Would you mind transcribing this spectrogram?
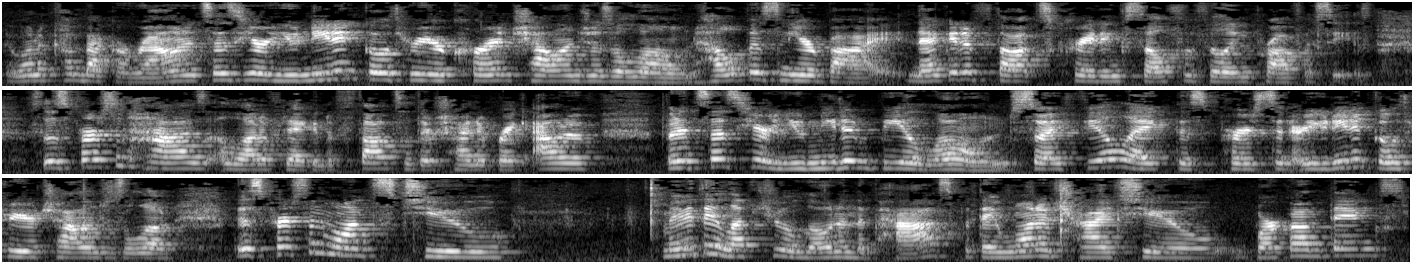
They want to come back around. It says here, you needn't go through your current challenges alone. Help is nearby. Negative thoughts creating self-fulfilling prophecies. So this person has a lot of negative thoughts that they're trying to break out of, but it says here, you needn't be alone. So I feel like this person, or you needn't go through your challenges alone. This person wants to maybe they left you alone in the past, but they want to try to work on things.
